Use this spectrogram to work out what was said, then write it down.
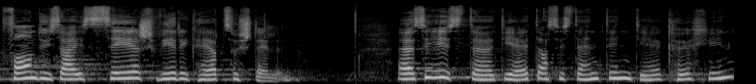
Fondue sei sehr schwierig herzustellen. Äh, sie ist äh, Diätassistentin, Diätköchin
